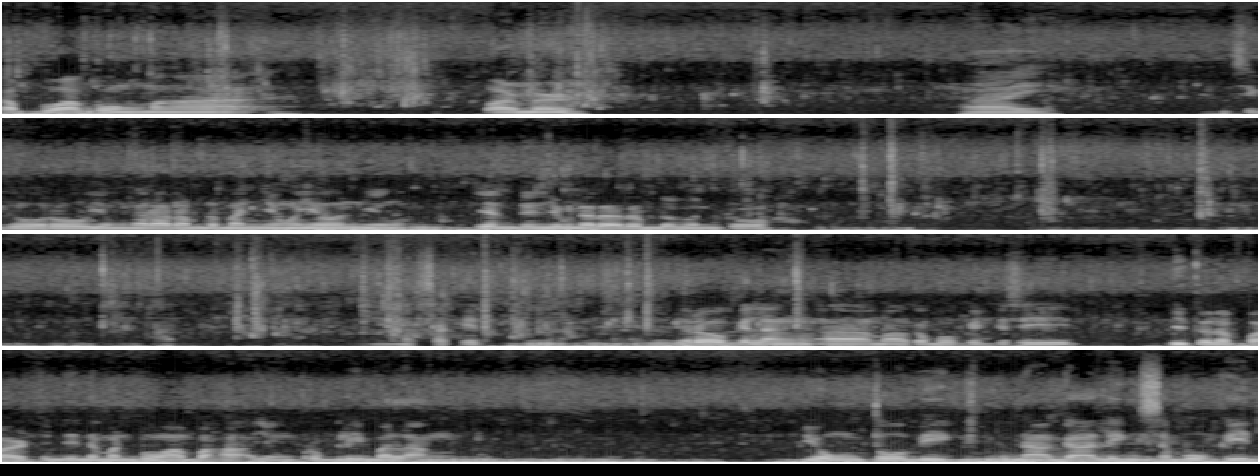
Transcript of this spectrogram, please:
kapwa kong mga farmer. Hi siguro yung nararamdaman nyo ngayon yung, yan din yung nararamdaman ko. Masakit. Pero okay lang ah, mga kabukid kasi dito na part hindi naman bumabaha. Yung problema lang yung tubig na galing sa bukid.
